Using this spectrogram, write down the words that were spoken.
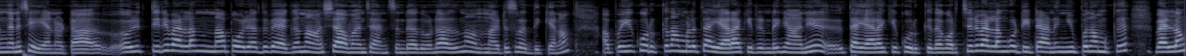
അങ്ങനെ ചെയ്യണം കേട്ടോ. ഒരിത്തിരി വെള്ളം നിന്നാൽ പോലും അത് വേഗം നാശമാവാൻ ചാൻസ് ഉണ്ട്. അതുകൊണ്ട് അത് നന്നായിട്ട് ശ്രദ്ധിക്കണം. അപ്പോൾ ഈ കുറുക്ക് നമ്മൾ തയ്യാറാക്കിയിട്ടുണ്ട്. ഞാൻ തയ്യാറാക്കിയ കുറുക്ക് ഇതാ. കുറച്ചൊരു വെള്ളം കൂട്ടിയിട്ടാണ്. ഇനിയിപ്പോൾ നമുക്ക് വെള്ളം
